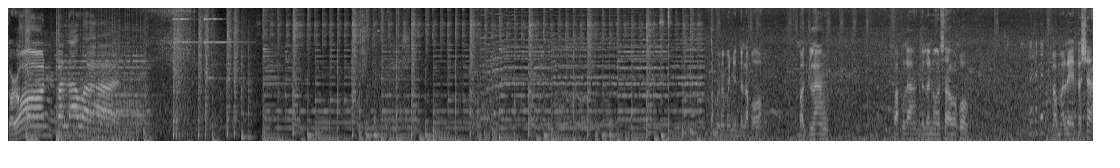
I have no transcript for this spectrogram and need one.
Coron, Palawan! Naman yung dala ko. Bag lang. Pack lang. Dala ng asawa ko. Kamaleta siya.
